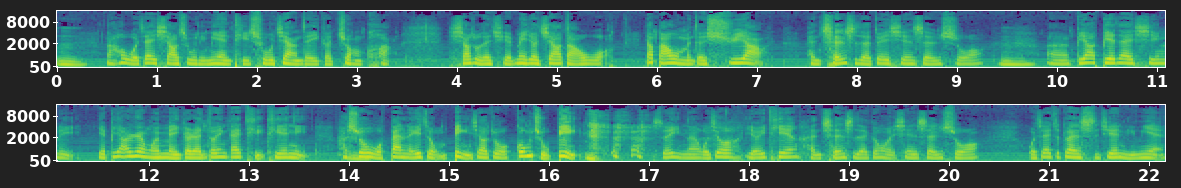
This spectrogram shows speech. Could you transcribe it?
嗯，然后我在小组里面提出这样的一个状况，小组的姐妹就教导我要把我们的需要。很诚实的对先生说：“嗯，呃，不要憋在心里，也不要认为每个人都应该体贴你。”他说：“我犯了一种病，叫做公主病。”所以呢，我就有一天很诚实的跟我先生说：“我在这段时间里面，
